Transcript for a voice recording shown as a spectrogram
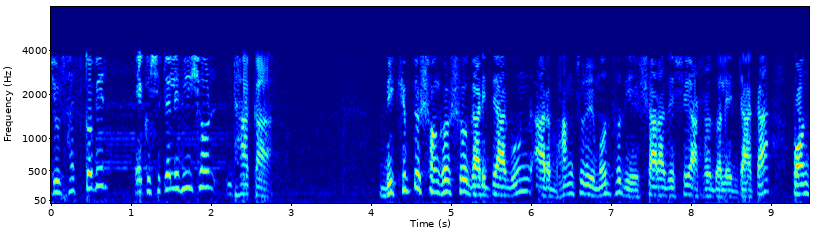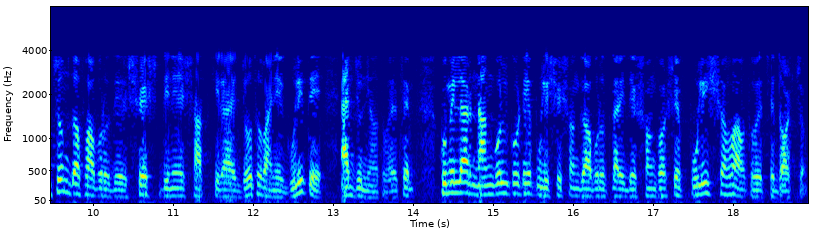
জুলহাস কবির, একুশে টেলিভিশন, ঢাকা। বিক্ষিপ্ত সংঘর্ষ, গাড়িতে আগুন আর ভাঙচুরের মধ্য দিয়ে সারা দেশে আঠারো দলের ডাকা পঞ্চম দফা অবরোধের শেষ দিনে সাতক্ষীরায় যৌথ বাহিনীর গুলিতে একজন নিহত হয়েছেন। কুমিল্লার নাঙ্গলকোটে পুলিশের সঙ্গে অবরোধকারীদের সংঘর্ষে পুলিশ সহ আহত হয়েছে দশজন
